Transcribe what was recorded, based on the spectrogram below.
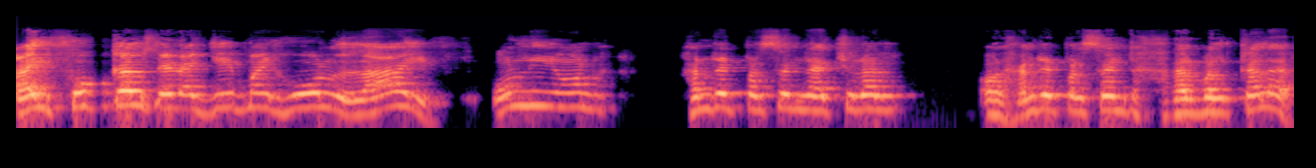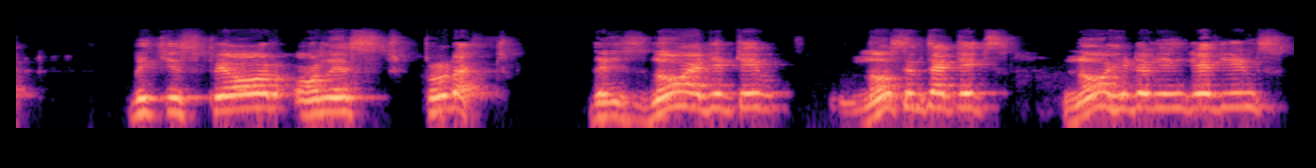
I focused and I gave my whole life only on 100% natural or 100% herbal color, which is pure, honest product. There is no additive, no synthetics, no hidden ingredients,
